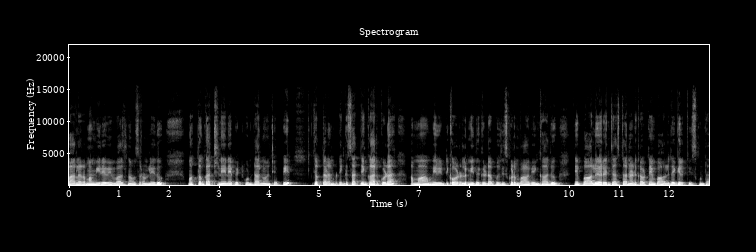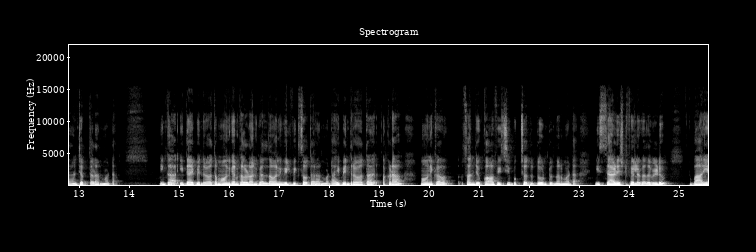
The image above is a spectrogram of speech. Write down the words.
పార్లర్ అమ్మ మీరేమి ఇవ్వాల్సిన అవసరం లేదు. మొత్తం ఖర్చు నేనే పెట్టుకుంటాను అని చెప్పి చెప్తాడనమాట ఇంకా సత్యం కారు కూడా అమ్మ మీరు ఇంటి కోడలు మీ దగ్గర డబ్బులు తీసుకోవడం బావేం కాదు. నేను బాలు అరేంజ్ చేస్తాను కాబట్టి నేను బాలు దగ్గర తీసుకుంటానని చెప్తాడనమాట ఇంకా ఇది అయిపోయిన తర్వాత మౌనికను కలవడానికి వెళ్దామని వీళ్ళు ఫిక్స్ అవుతారు అనమాట అయిపోయిన తర్వాత అక్కడ మౌనిక సంజు కాఫీ ఇచ్చి బుక్ చదువుతూ ఉంటుందన్నమాట. ఈ శాడెస్ట్ ఫెలో కదా వీడు. భార్య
